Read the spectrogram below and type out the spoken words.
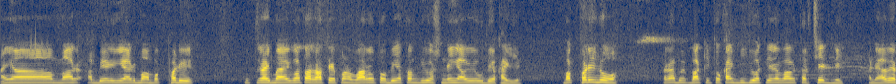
અહીંયા મારા આ બેડી યાર્ડમાં મગફળી ઉતરાઈમાં આવ્યા હતા, રાતે પણ વારો તો બે ત્રણ દિવસ નહીં આવે એવું દેખાય છે. મગફળીનું બરાબર, બાકી તો કાંઈ બીજું અત્યારે વાવેતર છે જ નહીં. અને હવે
